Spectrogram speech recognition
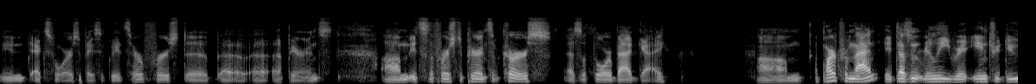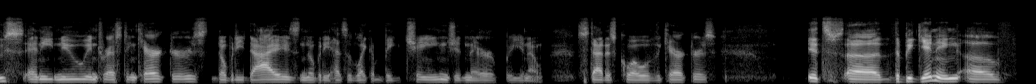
in X Force. Basically, it's her first uh, uh, uh, appearance. Um, it's the first appearance of Kurse as a Thor bad guy. Um, apart from that, it doesn't really re- introduce any new interesting characters. Nobody dies. Nobody has a, like a big change in their, you know, status quo of the characters it's uh, the beginning of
